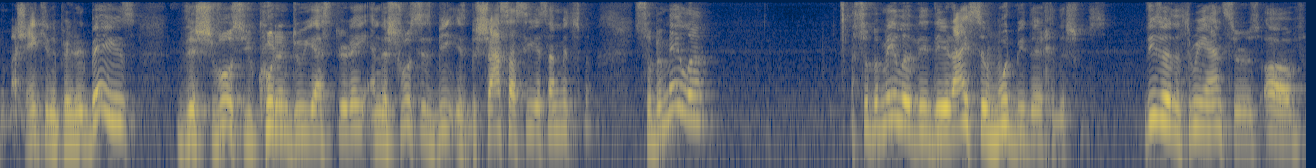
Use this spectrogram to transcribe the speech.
Mashenkin in Perik Beis, the shvus you couldn't do yesterday, and the shvus is, B, is b'shas asiyas mitzvah. So b'mela, so b'mela, the, the Raisa would be the shvus. These are the three answers of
